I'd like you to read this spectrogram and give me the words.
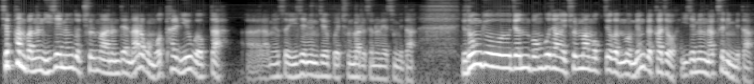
재판받는 이재명도 출마하는데 나라고 못할 이유가 없다. 라면서 이재명 지역구에 출마를 선언했습니다. 유동규 전 본부장의 출마 목적은 뭐 명백하죠. 이재명 낙선입니다.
